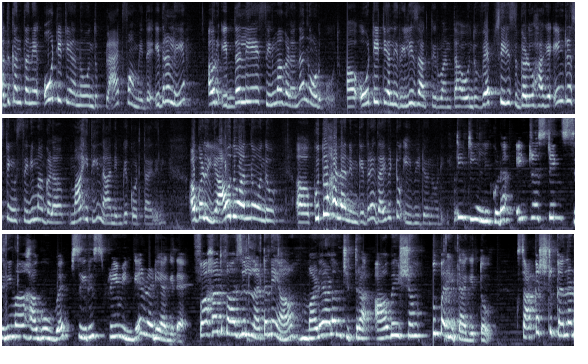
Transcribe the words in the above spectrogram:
ಅದಕ್ಕಂತಾನೆ ಒ ಟಿ ಟಿ ಅನ್ನೋ ಒಂದು ಪ್ಲ್ಯಾಟ್ಫಾರ್ಮ್ ಇದೆ. ಇದರಲ್ಲಿ ಅವರು ಇದ್ದಲ್ಲಿಯೇ ಸಿನಿಮಾಗಳನ್ನು ನೋಡ್ಬೋದು. ಒ ಟಿ ಟಿಯಲ್ಲಿ ರಿಲೀಸ್ ಆಗ್ತಿರುವಂತಹ ಒಂದು ವೆಬ್ ಸೀರೀಸ್ಗಳು ಹಾಗೆ ಇಂಟ್ರೆಸ್ಟಿಂಗ್ ಸಿನಿಮಾಗಳ ಮಾಹಿತಿ ನಾನು ನಿಮಗೆ ಕೊಡ್ತಾ ಇದ್ದೀನಿ. ಅವುಗಳು ಯಾವುದು ಅನ್ನೋ ಒಂದು ಕುತೂಹಲ ನಿಮ್ಗಿದ್ರೆ ದಯವಿಟ್ಟು ಈ ವಿಡಿಯೋ ನೋಡಿ. ಟಿಟಿಯಲ್ಲಿ ಕೂಡ ಇಂಟ್ರೆಸ್ಟಿಂಗ್ ಸಿನಿಮಾ ಹಾಗೂ ವೆಬ್ ಸೀರೀಸ್ ಸ್ಟ್ರೀಮಿಂಗ್ಗೆ ರೆಡಿ ಆಗಿದೆ. ಫಹದ್ ಫಾಜಿಲ್ ನಟನೆಯ ಮಲಯಾಳಂ ಚಿತ್ರ ಆವೇಶಂ ಸೂಪರ್ ಹಿಟ್ ಆಗಿತ್ತು. ಸಾಕಷ್ಟು ಕನ್ನಡ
